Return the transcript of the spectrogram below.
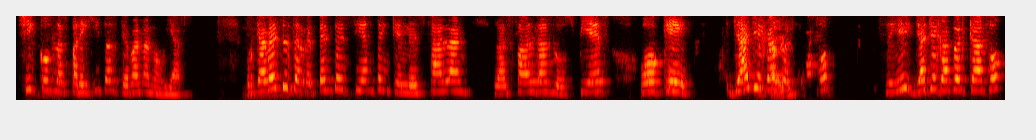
chicos, las parejitas que van a noviar. Porque a veces de repente sienten que les jalan las faldas, los pies, o que ya llegando el caso, sí, ya llegando el caso,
